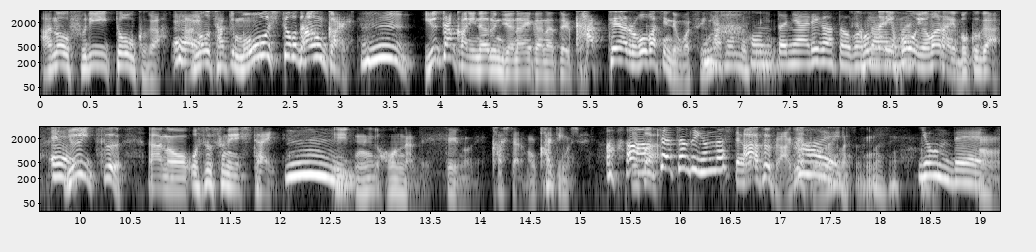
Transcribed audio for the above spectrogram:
あのフリートークが、ええあの先もう一段階うん。豊かになるんじゃないかなという勝手な老婆心でもすいませんです本当にありがとうございまそん。なに本を読まない僕がええ唯一、あのおすすめしたい、んいい本なんでっていうので貸したらもう帰ってきましたね。あ、あぱちゃちゃんと読みましたよ。あそうですかありがとうございまはす。すみません。読んで、うん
